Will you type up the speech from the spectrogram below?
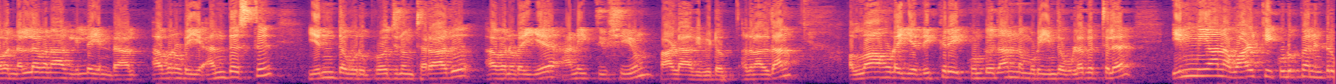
அவன் நல்லவனாக இல்லை என்றால் அவனுடைய அந்தஸ்து எந்த ஒரு புரோஜனம் தராது அவனுடைய அனைத்து விஷயம் பாழாகிவிடும். அதனால்தான் அல்லாஹுடைய திக்கரை கொண்டுதான் நம்முடைய இந்த உலகத்துல இன்மையான வாழ்க்கை கொடுப்பேன் என்று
